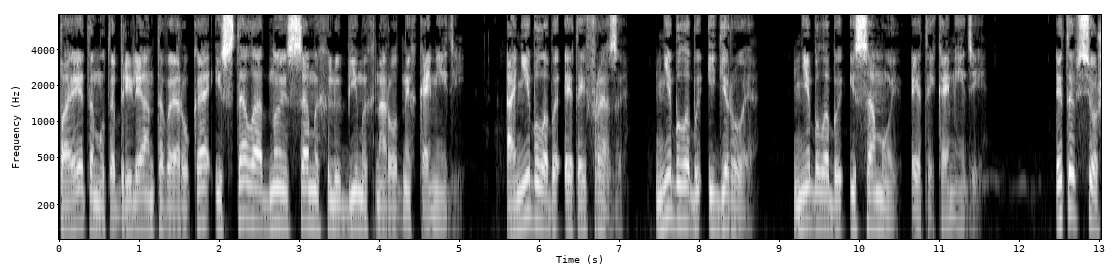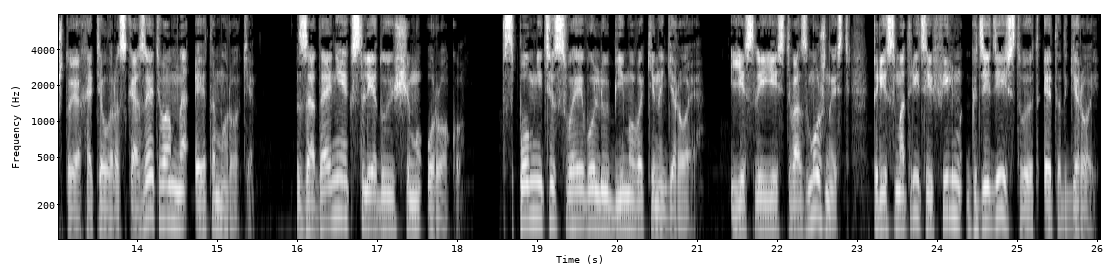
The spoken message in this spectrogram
Поэтому-то «Бриллиантовая рука» и стала одной из самых любимых народных комедий. А не было бы этой фразы, не было бы и героя, не было бы и самой этой комедии. Это все, что я хотел рассказать вам на этом уроке. Задание к следующему уроку. Вспомните своего любимого киногероя. Если есть возможность, пересмотрите фильм, где действует этот герой.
